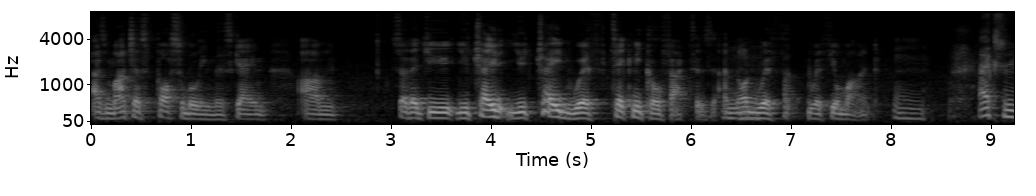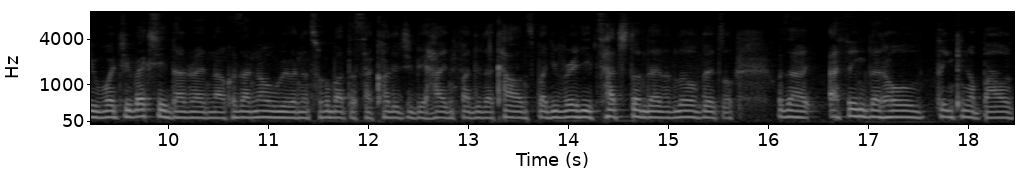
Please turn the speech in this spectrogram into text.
as much as possible in this game um, so that you, you trade you trade with technical factors and not with with your mind. Actually, what you've actually done right now, because I know we are going to talk about the psychology behind funded accounts, but you've already touched on that a little bit. So, was I, I think that whole thinking about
